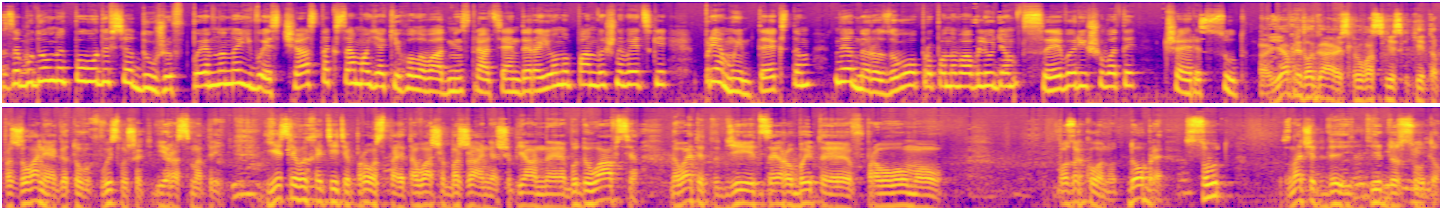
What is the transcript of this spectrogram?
Забудовник поводився дуже впевнено і весь час, так само як і голова адміністрації НД району пан Вишневецький, прямим текстом неодноразово пропонував людям все вирішувати через суд. Я предлагаю, если у вас есть какие-то пожелания, я готов их выслушать и рассмотреть. Если ви хотите просто, это ваше бажання, щоб я не будувався, давайте тоді це робити в правовому по закону. Добре, суд. Значить, йдіть до суду.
